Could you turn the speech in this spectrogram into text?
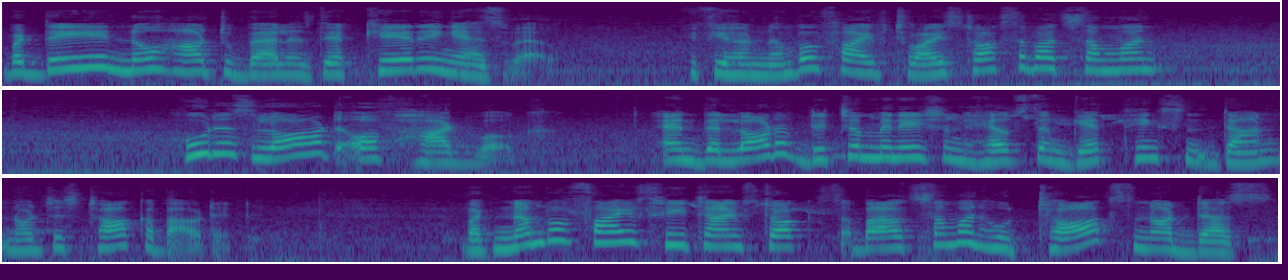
but they know how to balance. They are caring as well. If you have number five twice, talks about someone who does lot of hard work and the lot of determination helps them get things done, not just talk about it. But number five three times talks about someone who talks, not does.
